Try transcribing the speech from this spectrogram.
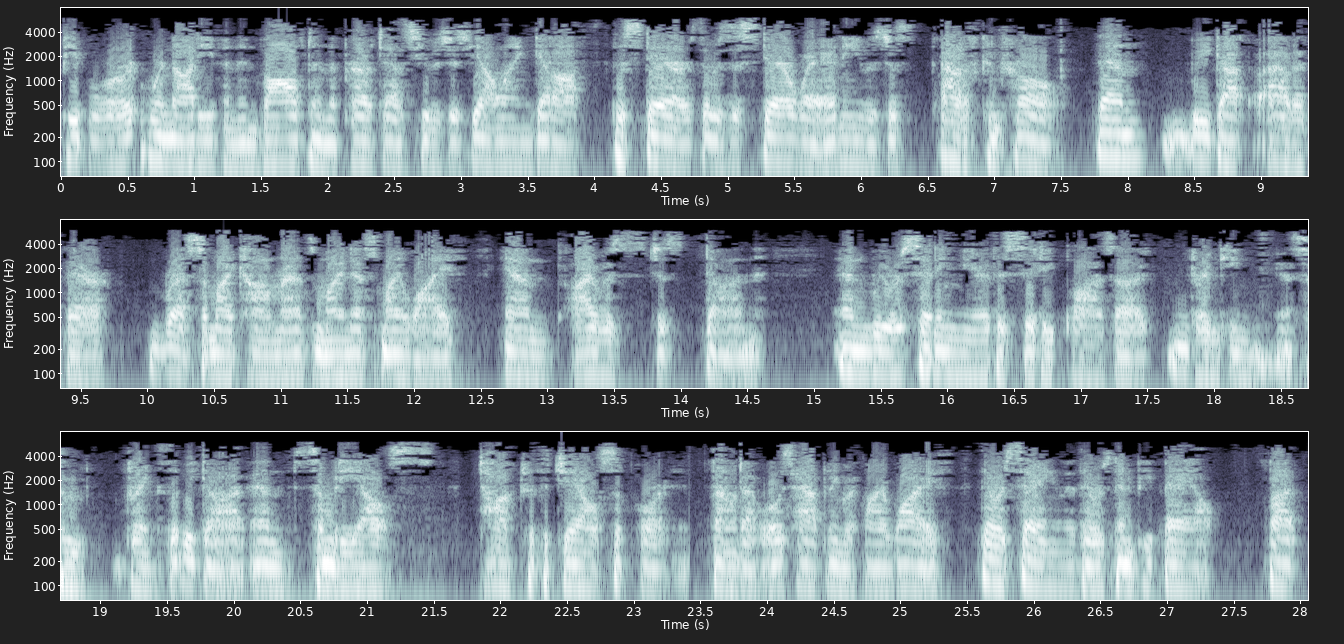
people were were not even involved in the protest. He was just yelling, "Get off the stairs!" There was a stairway, and he was just out of control. Then we got out of there. The rest of my comrades, minus my wife, and I was just done and we were sitting near the city plaza drinking some drinks that we got and somebody else talked with the jail support and found out what was happening with my wife. They were saying that there was going to be bail, but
